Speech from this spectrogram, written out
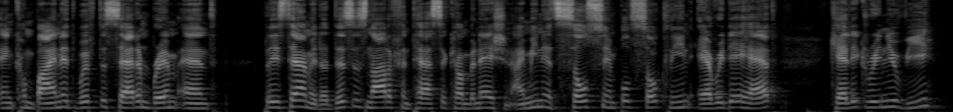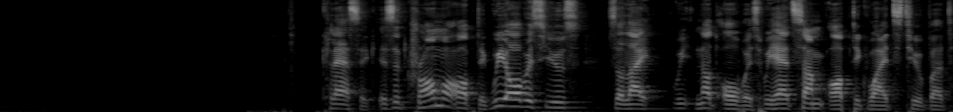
and combine it with the satin brim. And please tell me that this is not a fantastic combination. I mean, it's so simple, so clean, everyday hat, Kelly Green UV, classic. Is it chrome or optic? We always use, so like, we not always, we had some optic whites too, but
